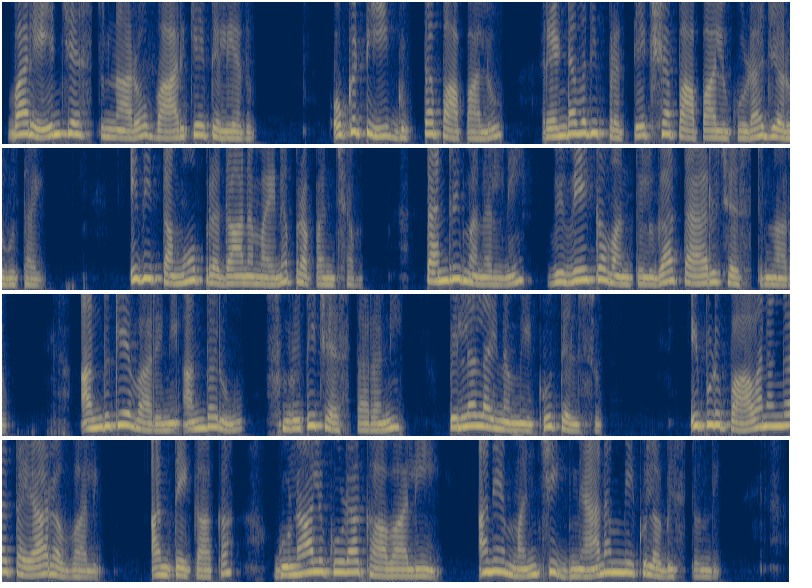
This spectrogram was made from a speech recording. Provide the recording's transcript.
వారేం చేస్తున్నారో వారికే తెలియదు. ఒకటి గుప్త పాపాలు రెండవది ప్రత్యక్ష పాపాలు కూడా జరుగుతాయి. ఇది తమో ప్రధానమైన ప్రపంచం. తండ్రి మనల్ని వివేకవంతులుగా తయారు చేస్తున్నారు. అందుకే వారిని అందరూ స్మృతి చేస్తారని పిల్లలైన మీకు తెలుసు. ఇప్పుడు పావనంగా తయారవ్వాలి. అంతేకాక గుణాలు కూడా కావాలి అనే మంచి జ్ఞానం మీకు లభిస్తుంది.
